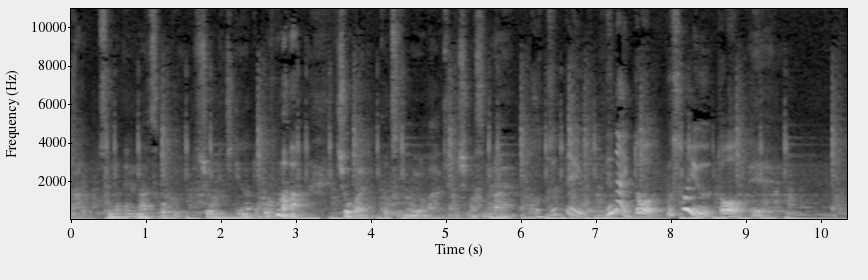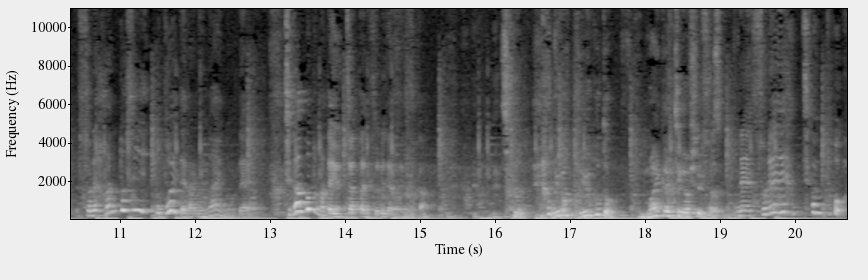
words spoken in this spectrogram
なるほど。その辺がすごく衝撃的なところが商売のコツのような気もしますね、まあコツっていう出ないと嘘言うと、えー、それ半年覚えてられないので違うことまた言っちゃったりするじゃないですか。そう。言う言うこと毎回違う人いますね。それやっちゃうと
